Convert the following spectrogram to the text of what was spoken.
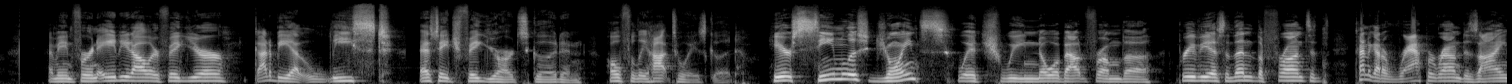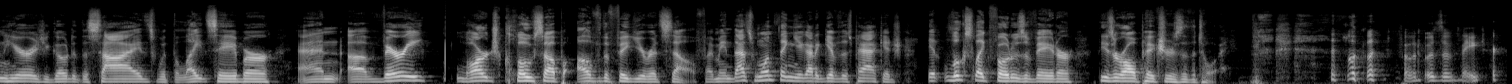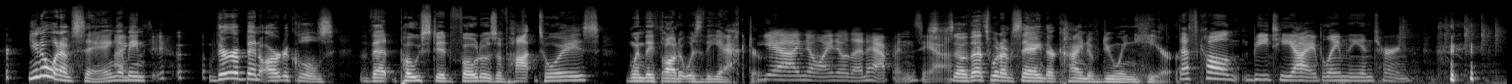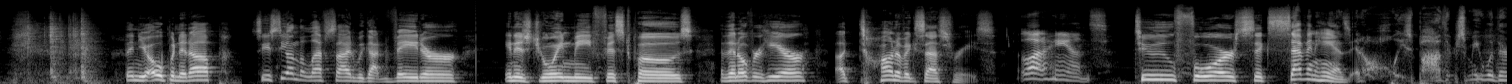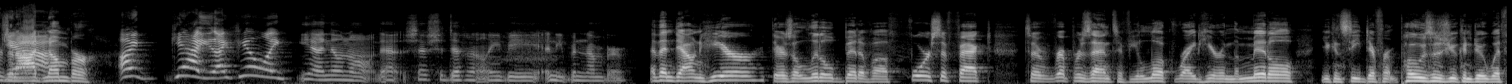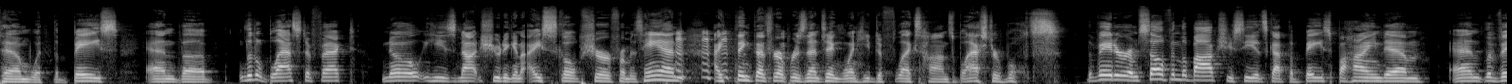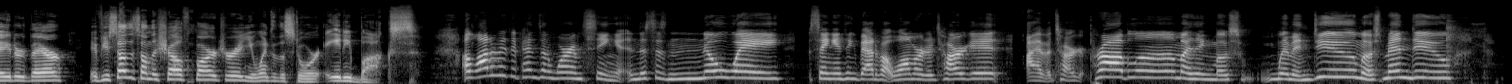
I mean, for an $80 figure, got to be at least SH Figuarts good and hopefully Hot Toys good. Here's seamless joints, which we know about from the previous, and then the front. It's kind of got a wraparound design here as you go to the sides with the lightsaber, and a very large close up of the figure itself. I mean, that's one thing you got to give this package. It looks like photos of Vader. These are all pictures of the toy. Look like photos of Vader. You know what I'm saying? I, mean, there have been articles that posted photos of hot toys when they thought it was the actor. Yeah, I know. I know that happens. Yeah. So that's what I'm saying they're kind of doing here. That's called BTI, blame the intern. Then you open it up. So you see on the left side, we got Vader in his join me fist pose. And then over here, a ton of accessories. A lot of hands. Two, four, six, seven hands. It always bothers me when there's an odd number. I yeah, I feel like yeah, no, no, that that should definitely be an even number. And then down here, there's a little bit of a force effect to represent. If you look right here in the middle, you can see different poses you can do with him with the base and the little blast effect. No, he's not shooting an ice sculpture from his hand. I think that's representing when he deflects Han's blaster bolts. The Vader himself in the box, you see it's got the base behind him. And the Vader there. If you saw this on the shelf, Marjorie, you went to the store, 80 bucks. A lot of it depends on where I'm seeing it, and this is no way saying anything bad about Walmart or Target. I have a Target problem. I think most women do, most men do,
